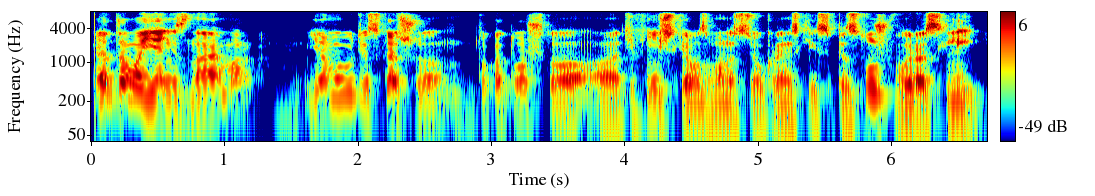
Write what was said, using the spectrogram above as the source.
Этого я не знаю, Марк. Я могу тебе сказать, что только то, что а, технические возможности украинских спецслужб выросли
